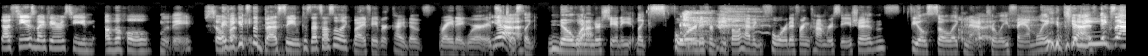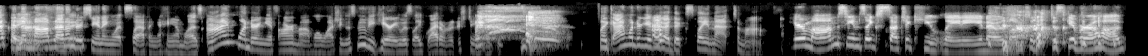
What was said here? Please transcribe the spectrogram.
that scene is my favorite scene of the whole movie. So I think it's the best scene because that's also like my favorite kind of writing where it's Yeah. just like no one Yeah. understanding it. Like four different people having four different conversations feels so like good. naturally family to Yes, me. exactly. And the mom not understanding what slapping a ham was. I'm wondering if our mom, while watching this movie, Carrie was like, well, I don't understand. like, I'm wondering if you had to explain that to mom. Your mom seems like such a cute lady, and I would love to just give her a hug.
